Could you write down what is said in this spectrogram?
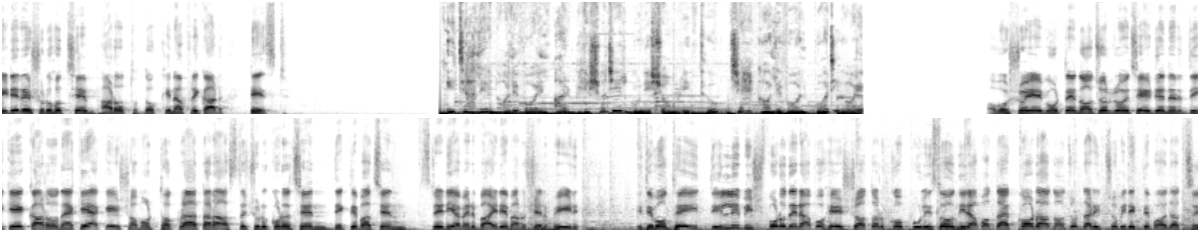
ইডেনে শুরু হচ্ছে ভারত দক্ষিণ আফ্রিকার টেস্ট। ইটালিয়ান অলিভ অয়েল আর ভেষজের গুণে সমৃদ্ধ Jack olive oil body oil অবশ্যই এই মুহূর্তে নজর রয়েছে ইডেনের দিকে কারণ একে একে সমর্থকরা তারা আসতে শুরু করেছেন। দেখতে পাচ্ছেন স্টেডিয়ামের বাইরে মানুষের ভিড়। ইতিমধ্যেই দিল্লি বিস্ফোরণের আবহে সতর্ক পুলিশ ও নিরাপত্তায় কড়া নজরদারির ছবি দেখতে পাওয়া যাচ্ছে।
